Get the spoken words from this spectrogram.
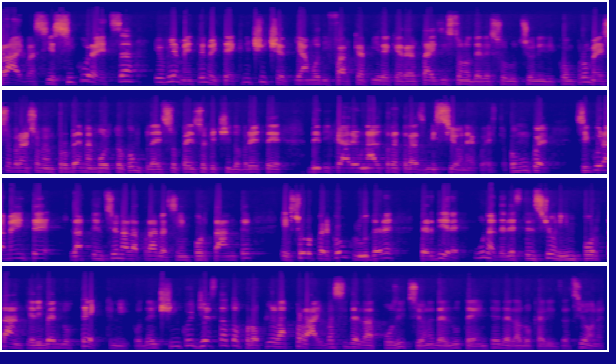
privacy e sicurezza e ovviamente noi tecnici cerchiamo di far capire che in realtà esistono delle soluzioni di compromesso, però insomma è un problema molto complesso, penso che ci dovrete dedicare un'altra trasmissione a questo. Comunque sicuramente l'attenzione alla privacy è importante e solo per concludere, per dire, una delle estensioni importanti a livello tecnico del 5G è stata proprio la privacy della posizione dell'utente e della localizzazione,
